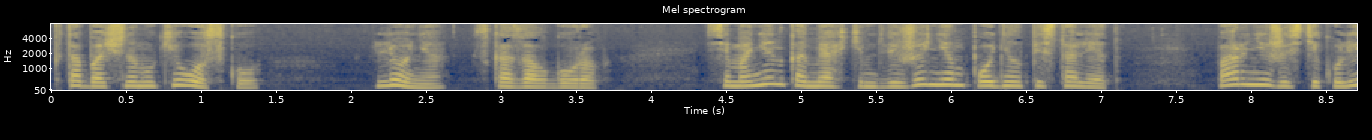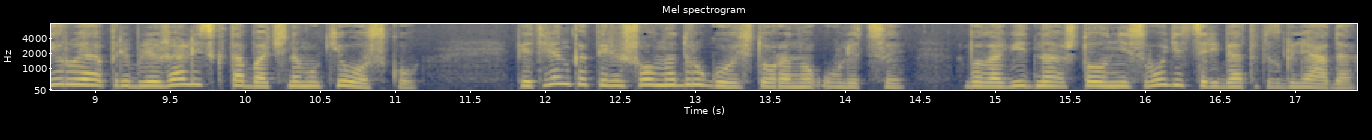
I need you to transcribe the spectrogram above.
к табачному киоску. «Леня», — сказал Гуров. Симоненко мягким движением поднял пистолет. Парни, жестикулируя, приближались к табачному киоску. Петренко перешел на другую сторону улицы. Было видно, что он не сводит с ребят взгляда.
